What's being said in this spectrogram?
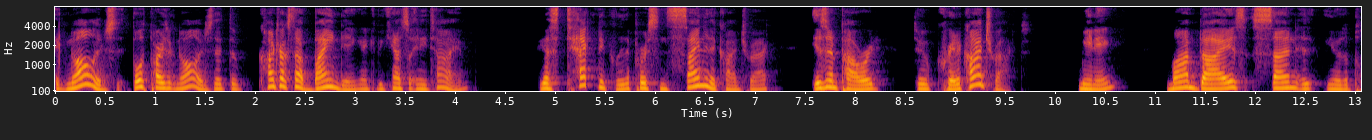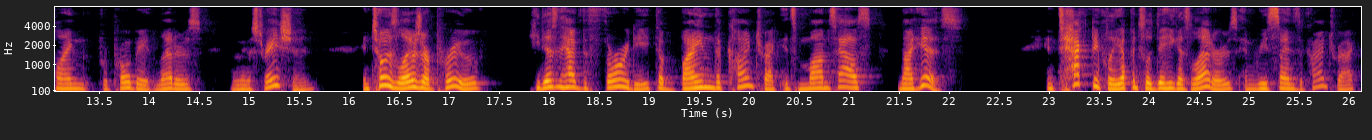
acknowledge, both parties acknowledge that the contract's not binding and can be canceled anytime, because technically the person signing the contract is empowered to create a contract. Meaning, mom dies, son is, you know, applying for probate letters of administration. Until his letters are approved, he doesn't have the authority to bind the contract. It's mom's house, not his. And technically, up until the day he gets letters and re-signs the contract,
